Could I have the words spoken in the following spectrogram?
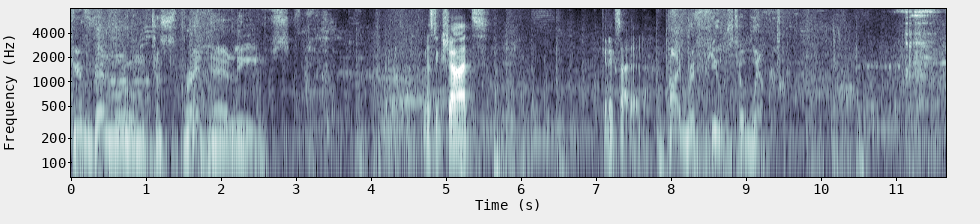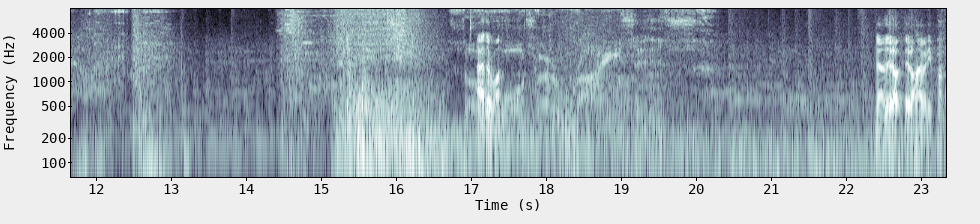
Give them room to spread their leaves. Mystic Shot. Get excited. I refuse to wilt. Either one. No, they don't. They don't have any puff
